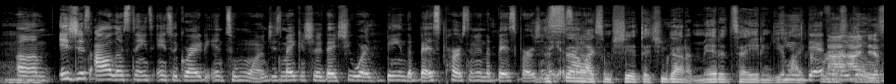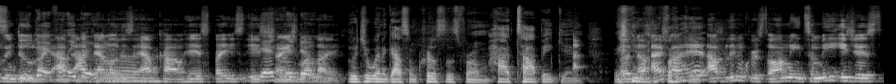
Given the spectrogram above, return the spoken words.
Mm-hmm. Um, it's just all those things integrated into one. Just making sure that you are being the best person and the best version This of yourself. sound like some shit that you gotta meditate and get You like definitely. I, I definitely do. You like I, definitely I do. download this app called Headspace. It's definitely changed my life. But you went and got some crystals from Hot Topic and Uh, no, actually, I, had, I believe in crystal. I mean, to me, it's just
